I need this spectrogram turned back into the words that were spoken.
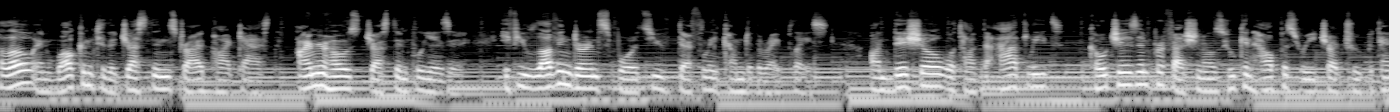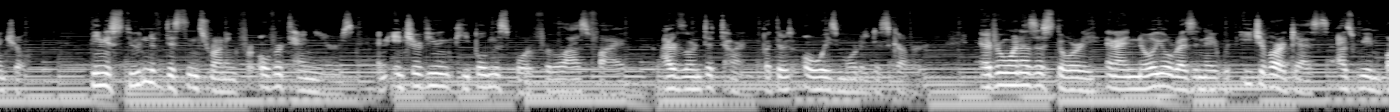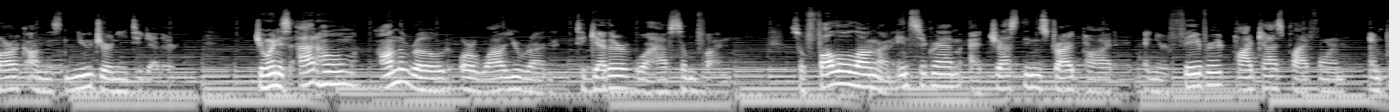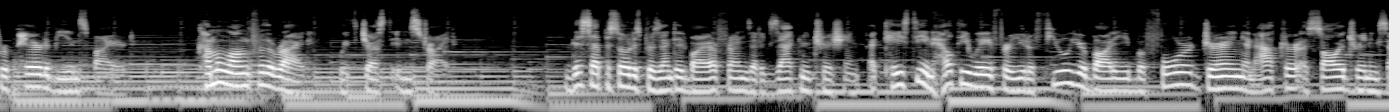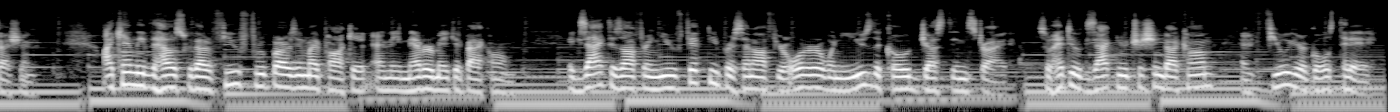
Hello and welcome to the Just In Stride podcast. I'm your host, Justin Pugliese. If you love endurance sports, you've definitely come to the right place. On this show, we'll talk to athletes, coaches, and professionals who can help us reach our true potential. Being a student of distance running for over 10 years and interviewing people in the sport for the last five, I've learned a ton, but there's always more to discover. Everyone has a story, and I know you'll resonate with each of our guests as we embark on this new journey together. Join us at home, on the road, or while you run. Together, we'll have some fun. So follow along on Instagram at Justin Stride Pod and your favorite podcast platform and prepare to be inspired. Come along for the ride with Just Stride. This episode is presented by our friends at Xact Nutrition, a tasty and healthy way for you to fuel your body before, during, and after a solid training session. I can't leave the house without a few fruit bars in my pocket and they never make it back home. Xact is offering you 15% off your order when you use the code JustinStride. So head to xactnutrition.com and fuel your goals today.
